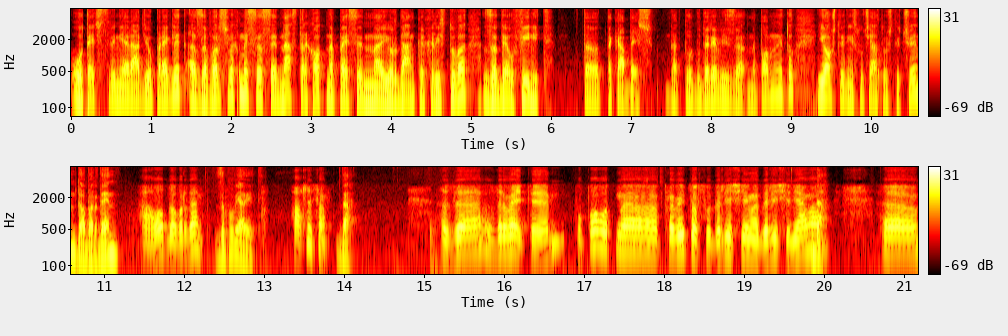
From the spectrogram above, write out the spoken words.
отечествения радиопреглед, а завършвахме с една страхотна песен на Йорданка Христова за делфините. Та, така беше. Да, благодаря ви за напомненето. И още един случател ще чуем. Добър ден. Ало, добър ден. Заповядайте. Аз ли съм? Да. За здравейте. По повод на правителство, дали ще има, дали ще няма, Да. а,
